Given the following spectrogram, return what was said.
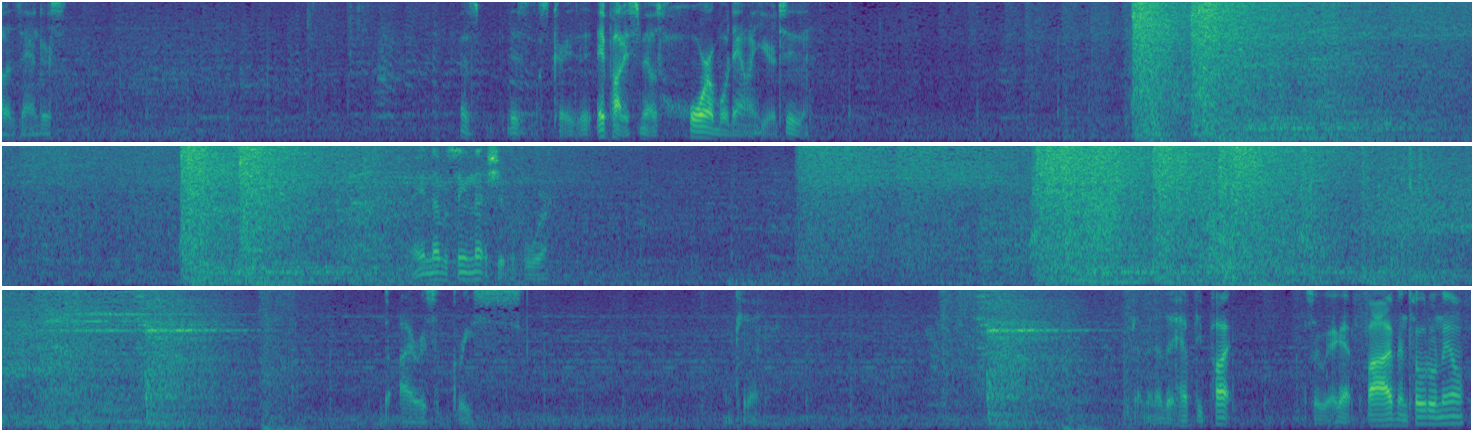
Alexanders. There's This is crazy. It probably smells horrible down here too. I ain't never seen that shit before. Grace. Okay. Got another hefty pot. So I got five in total now.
